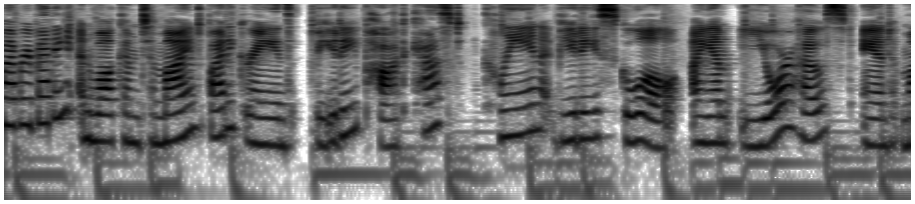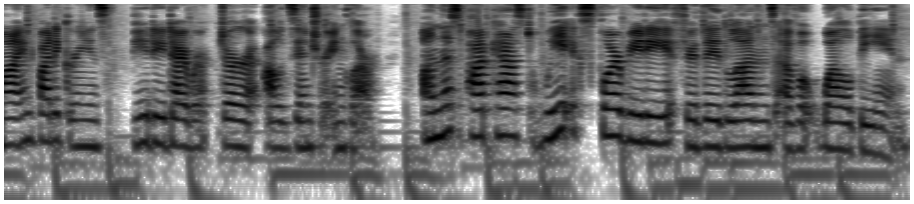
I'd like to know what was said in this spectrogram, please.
everybody, and welcome to Mind Body Green's beauty podcast, Clean Beauty School. I am your host and Mind Body Green's beauty director, Alexandra Engler. On this podcast, we explore beauty through the lens of well being.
